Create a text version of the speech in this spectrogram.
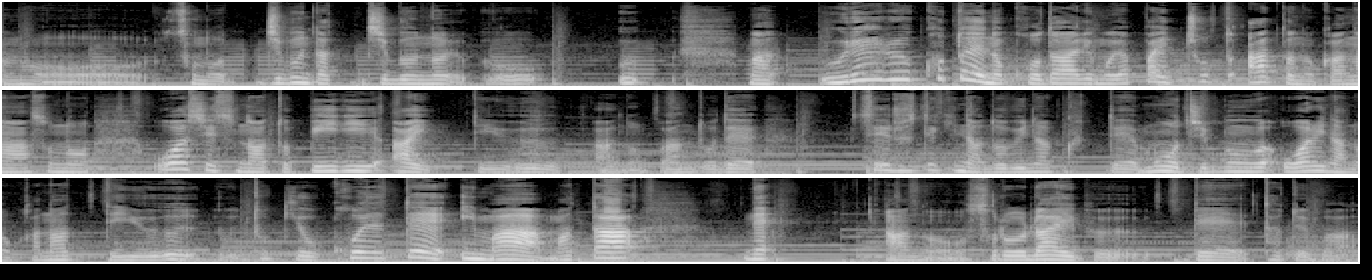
の、その自分だ、自分のまあ、売れることへのこだわりもやっぱりちょっとあったのかな。そのオアシスの後 BDI っていうあのバンドでセールス的には伸びなくてもう自分は終わりなのかなっていう時を超えて今またねあのソロライブで例えば、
